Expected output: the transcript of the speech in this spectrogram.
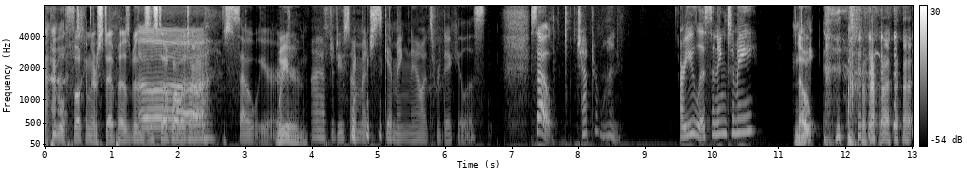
that? Yeah, people fucking their step husbands and stuff all the time. Uh, It's So weird. weird. I have to do so much skimming now. It's ridiculous. So, chapter one. Are you listening to me? Nope.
